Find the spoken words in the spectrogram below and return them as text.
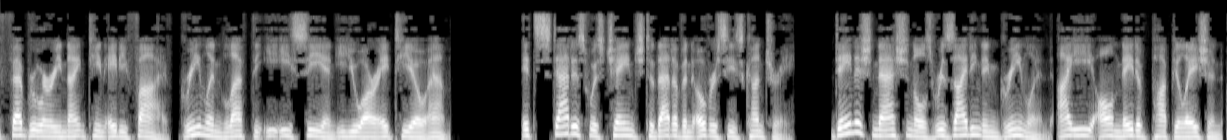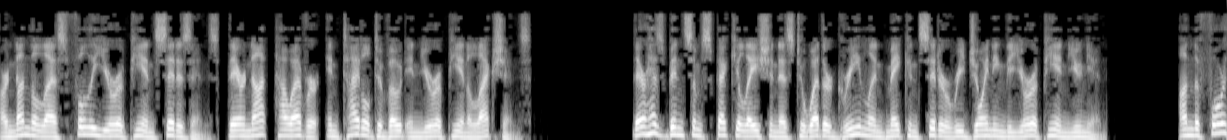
February 1985, Greenland left the EEC and EURATOM. Its status was changed to that of an overseas country. Danish nationals residing in Greenland i.e. all native population are nonetheless fully European citizens, they are not, however, entitled to vote in European elections. There has been some speculation as to whether Greenland may consider rejoining the European Union. On 4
